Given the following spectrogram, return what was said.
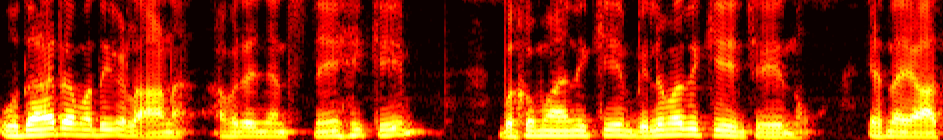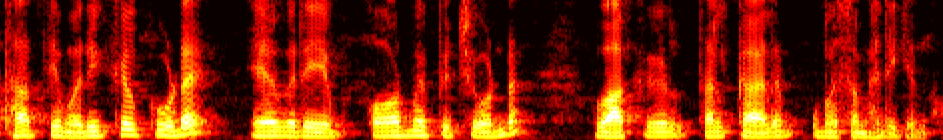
ഉദാരമതികളാണ് അവരെ ഞാൻ സ്നേഹിക്കുകയും ബഹുമാനിക്കുകയും വിലമതിക്കുകയും ചെയ്യുന്നു എന്ന യാഥാർത്ഥ്യം ഒരിക്കൽ കൂടെ ഏവരെയും ഓർമ്മിപ്പിച്ചുകൊണ്ട് വാക്കുകൾ തൽക്കാലം ഉപസംഹരിക്കുന്നു.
